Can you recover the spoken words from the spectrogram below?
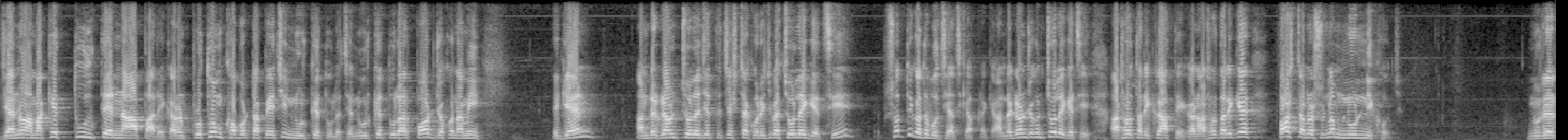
যেন আমাকে তুলতে না পারে। কারণ প্রথম খবরটা পেয়েছি নূরকে তুলেছে। নূরকে তোলার পর যখন আমি এগেন আন্ডারগ্রাউন্ড চলে যেতে চেষ্টা করেছি বা চলে গেছি, সত্যি কথা বলছি আজকে আপনাকে আন্ডারগ্রাউন্ড যখন চলে গেছি আঠারো তারিখ রাতে, কারণ আঠারো তারিখে ফার্স্ট আমরা শুনলাম নূর নিখোঁজ। নূরের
